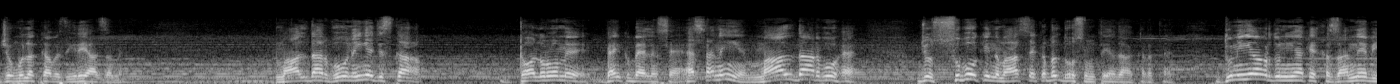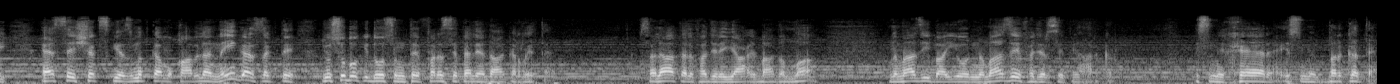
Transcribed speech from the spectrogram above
जो मुल्क का वज़ीर आज़म है। मालदार वो नहीं है जिसका डॉलरों में बैंक बैलेंस है। ऐसा नहीं है। मालदार वो है जो सुबह की नमाज़ से कबल दो सुनते अदा करता है। दुनिया और दुनिया के खजाने भी ऐसे शख्स की अजमत का मुकाबला नहीं कर सकते जो सुबह की दो सुनते फ़र्ज़ से पहले अदा कर लेता है। सलात फजर या इबाद नमाजी भाइयों, नमाज़ फजर से प्यार करो। इसमें खैर है, इसमें बरकत है,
